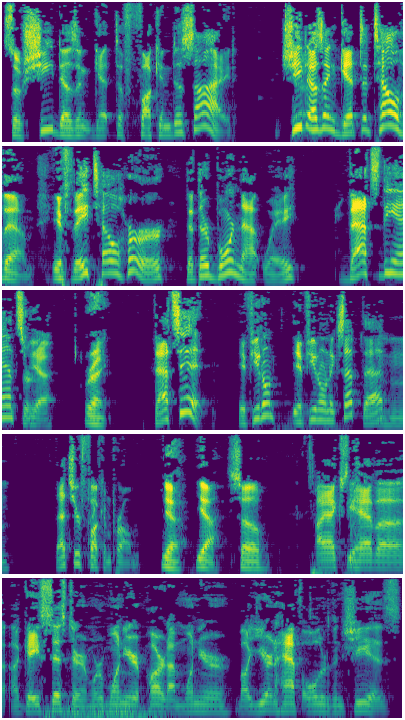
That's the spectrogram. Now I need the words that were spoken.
so she doesn't get to fucking decide. She doesn't get to tell them if they tell her that they're born that way. That's the answer. Yeah. Right. That's it. If you don't, if you don't accept that, Mhm. that's your fucking problem. Yeah. Yeah. So I actually have a, a gay sister, and we're one year apart. I'm one year, about a year and a half older than she is.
